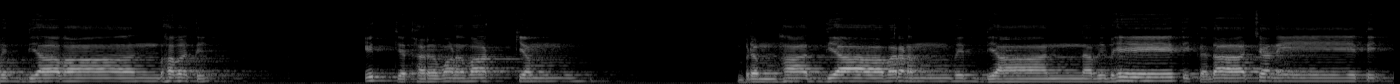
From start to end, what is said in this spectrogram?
विद्यावान् भवति। इत्यथर्वणवाक्यम् ब्रह्माद्यावरणं विद्यान्न बिभेति कदाचनेति।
